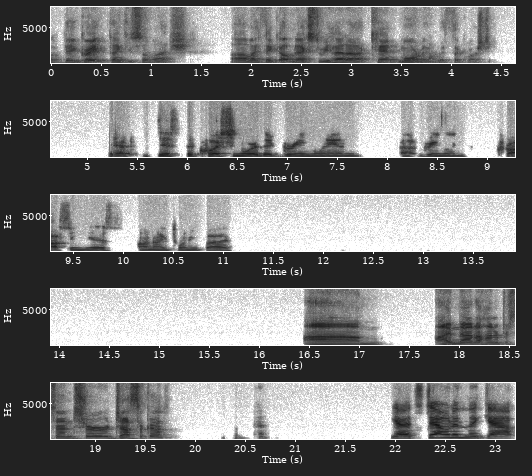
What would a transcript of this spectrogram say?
Okay, great. Thank you so much. Um, I think up next we had uh, Kent Moorman with the question. Yeah, just the question where the Greenland, uh, Greenland crossing is on I twenty-five. Um, I'm not hundred percent sure, Jessica. Yeah, it's down in the gap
